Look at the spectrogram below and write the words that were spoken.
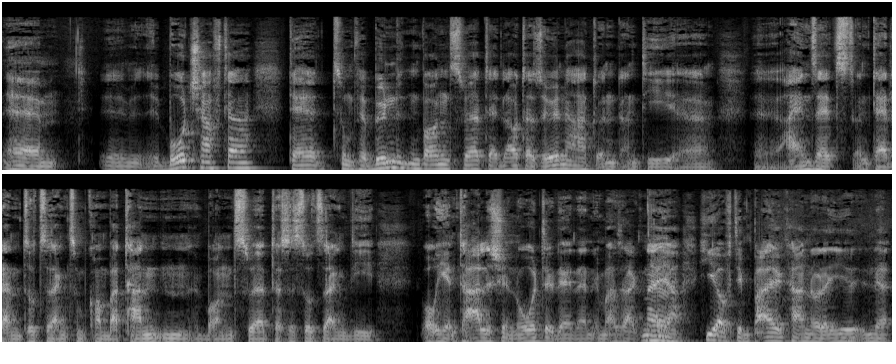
ähm, äh, Botschafter, der zum Verbündeten Bonds wird, der lauter Söhne hat und, und die äh, äh, einsetzt und der dann sozusagen zum Kombatanten Bonds wird. Das ist sozusagen die orientalische Note, der dann immer sagt, naja, ja. hier auf dem Balkan oder hier in der,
